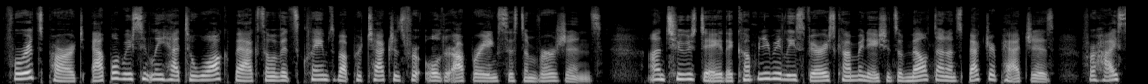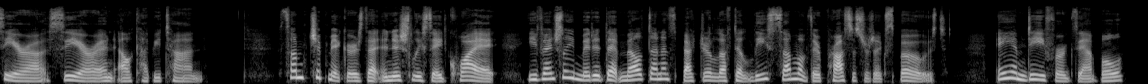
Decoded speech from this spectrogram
For its part, Apple recently had to walk back some of its claims about protections for older operating system versions. On Tuesday, the company released various combinations of Meltdown and Spectre patches for High Sierra, Sierra, and El Capitan. Some chipmakers that initially stayed quiet eventually admitted that Meltdown and Spectre left at least some of their processors exposed. AMD, for example,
